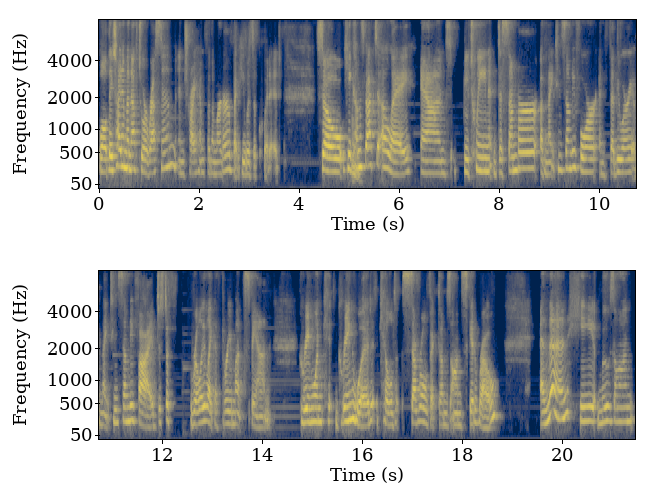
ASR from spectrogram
Well, they tied him enough to arrest him and try him for the murder, but he was acquitted. So he Hmm. comes back to LA, and between December of 1974 and February of 1975, just a really like a three month span, Greenwood, Greenwood killed several victims on Skid Row. And then he moves on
